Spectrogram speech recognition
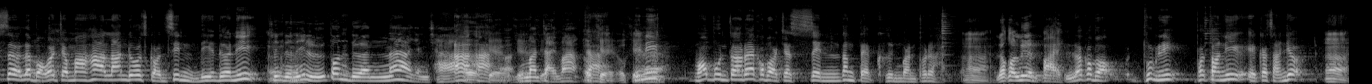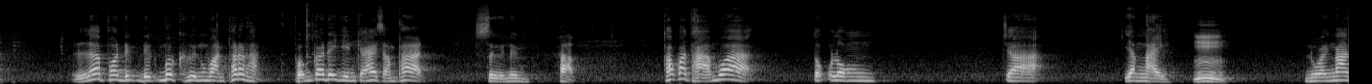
เซอร์ แล้วบอกว่าจะมา 5 ล้านโดสก่อนสิ้นเดือนนี้ซึ่งเดือนนี้หรือต้นเดือนหน้าอย่างช้าอ่า โอเคโอเคนี่มั่นใจมาก โอเคโอเคทีนี้หมอบุญตอนแรกก็บอกจะเซ็นตั้งแต่คืนวันพฤหัสอ่าแล้วก็เลื่อนไปแล้วก็บอกพรุ่งนี้เพราะตอนนี้เอกสารเยอะ อ่าแล้วพอดึกๆเมื่อคืนวันพฤหัส ผมก็ได้ยินแกให้สัมภาษณ์สื่อหนึ่งครับเขาก็ถามว่าตกลงจะยังไง อืมหน่วยงาน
